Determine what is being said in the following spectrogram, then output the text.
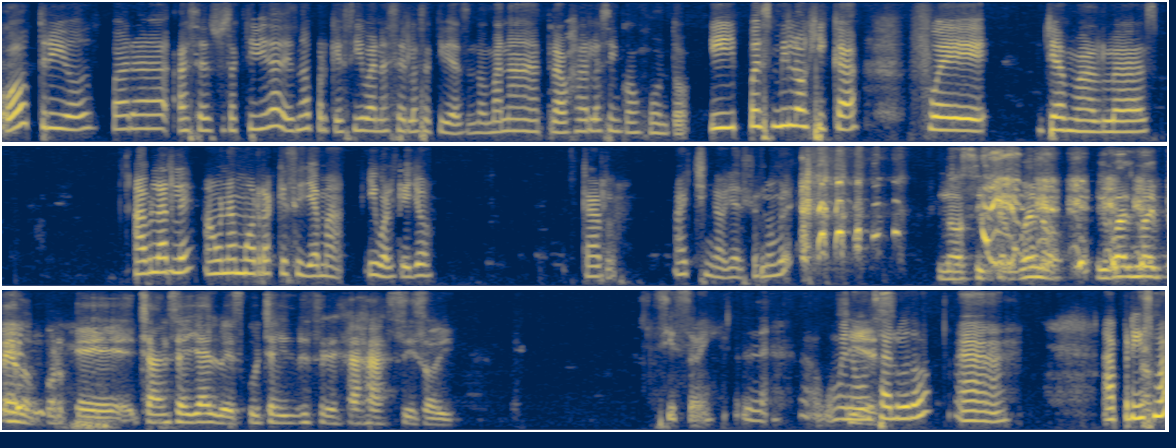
o tríos para hacer sus actividades, ¿no? Porque sí van a hacer las actividades, no van a trabajarlas en conjunto. Y pues mi lógica fue llamarlas, hablarle a una morra que se llama igual que yo, Carla. Ay, chingado, ya dije el nombre. No, sí, pero bueno, igual no hay pedo, porque chance ella lo escucha y dice, jaja, sí soy. Sí soy. Bueno, un saludo a, a Prisma,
